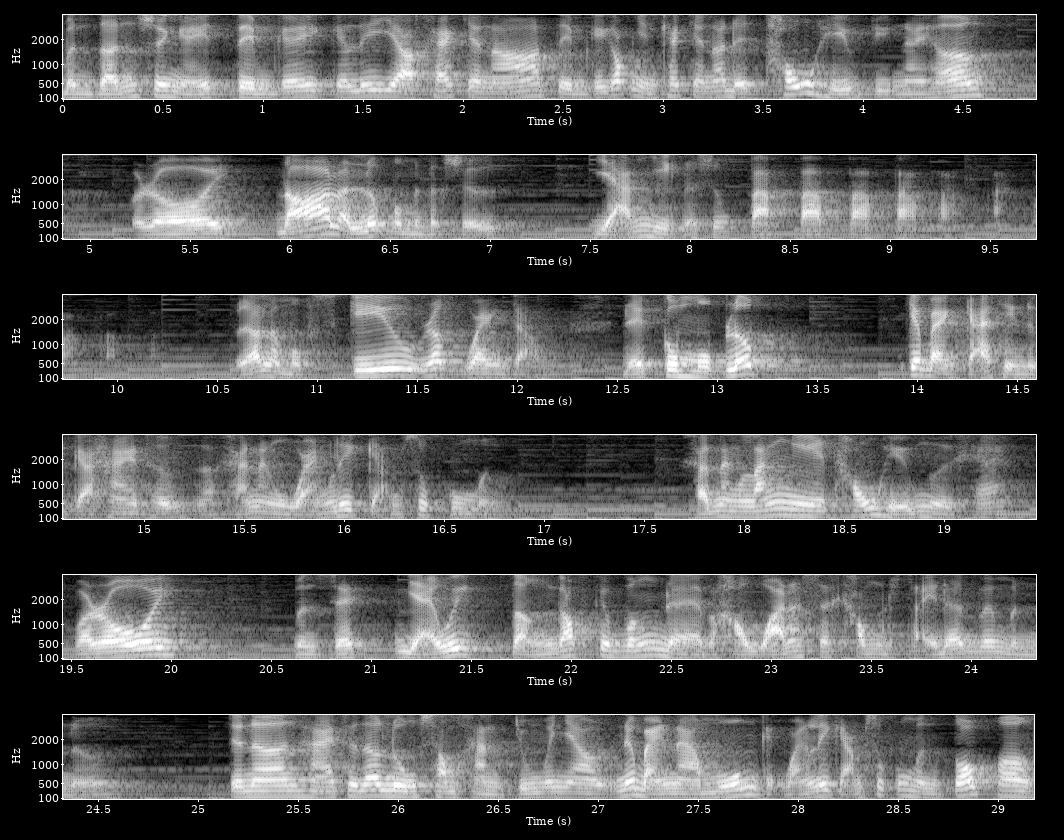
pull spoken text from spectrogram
bình tĩnh suy nghĩ, tìm cái cái lý do khác cho nó, tìm cái góc nhìn khác cho nó để thấu hiểu chuyện này hơn. Và rồi, đó là lúc mà mình thực sự giảm nhiệt nó xuống pap pap pap pap pap pap pap pap đó là một skill rất quan trọng. Để cùng một lúc, các bạn cải thiện được cả hai thứ là khả năng quản lý cảm xúc của mình, khả năng lắng nghe, thấu hiểu người khác. Và rồi, mình sẽ giải quyết tận gốc cái vấn đề và hậu quả nó sẽ không xảy đến với mình nữa. Cho nên hai thứ đó luôn song hành chung với nhau. Nếu bạn nào muốn quản lý cảm xúc của mình tốt hơn,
